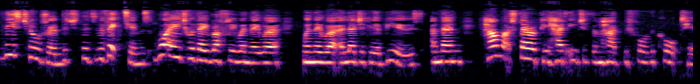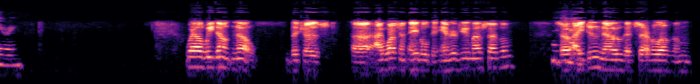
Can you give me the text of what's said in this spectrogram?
these children, the, the, the victims, what age were they roughly when they were when they were allegedly abused, and then how much therapy had each of them had before the court hearing? Well, we don't know because uh, I wasn't able to interview most of them. Okay. So I do know that several of them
